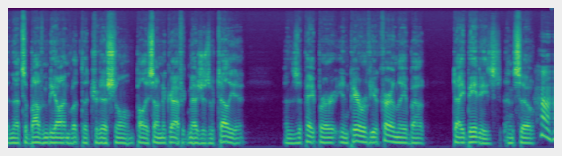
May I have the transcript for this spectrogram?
and that's above and beyond what the traditional polysomnographic measures would tell you. And there's a paper in peer review currently about diabetes, and so huh.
